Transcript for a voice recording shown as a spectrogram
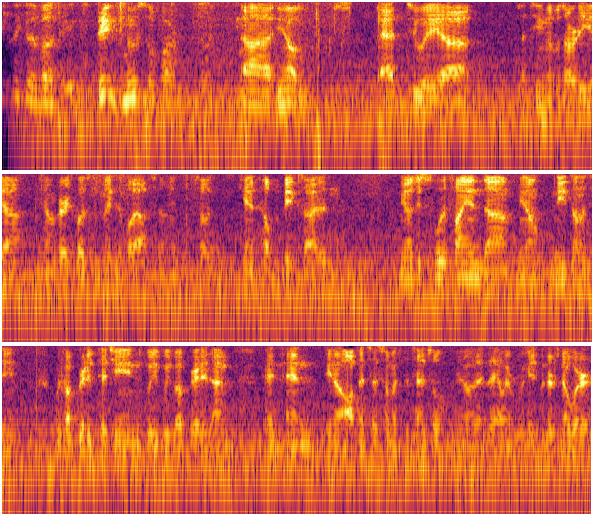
Think of uh, Dayton's move so far? Uh, you know, add to a uh, a team that was already uh, you know very close to making the playoffs. I mean, so I can't help but be excited and you know just solidifying um, you know needs on the team. We've upgraded pitching. We, we've upgraded um, and and you know offense has so much potential. You know that they haven't. There's nowhere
